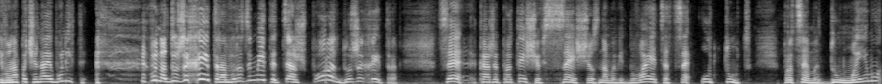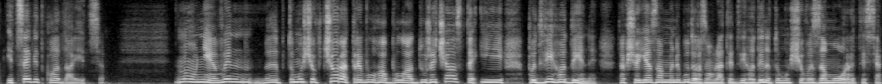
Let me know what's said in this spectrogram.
і вона починає боліти. Вона дуже хитра, ви розумієте, ця шпора дуже хитра. Це каже про те, що все, що з нами відбувається, це отут. Про це ми думаємо і це відкладається. Ну ні, ви е, тому що вчора тривога була дуже часто і по дві години. Так що я з вами не буду розмовляти дві години, тому що ви заморитеся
